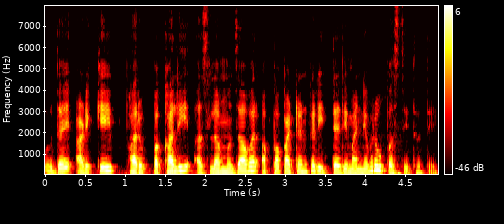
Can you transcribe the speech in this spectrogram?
उदय आडके फारुख पखाली असलम मुजावर अप्पा पाटणकर इत्यादी मान्यवर उपस्थित होते.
